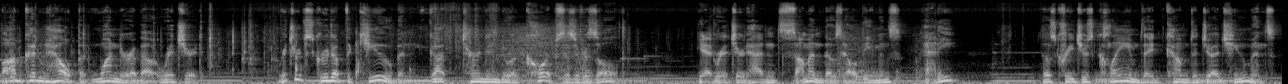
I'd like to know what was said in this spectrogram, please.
Bob couldn't help but wonder about Richard. Richard screwed up the cube and got turned into a corpse as a result. Yet Richard hadn't summoned those hell demons, had he? Those creatures claimed they'd come to judge humans.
